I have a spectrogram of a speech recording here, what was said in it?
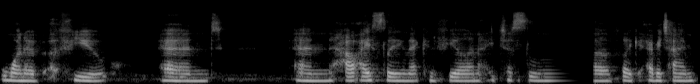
one of a few and and how isolating that can feel. And I just love like every time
